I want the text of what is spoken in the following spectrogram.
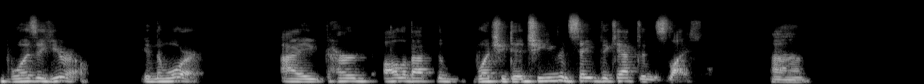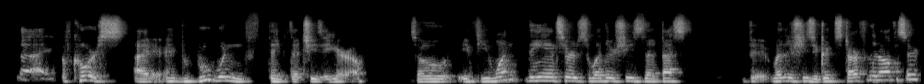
was a hero in the war. I heard all about the what she did. She even saved the captain's life. Um, I- of course, I, who wouldn't think that she's a hero? So, if you want the answers whether she's the best, whether she's a good Starfleet officer,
